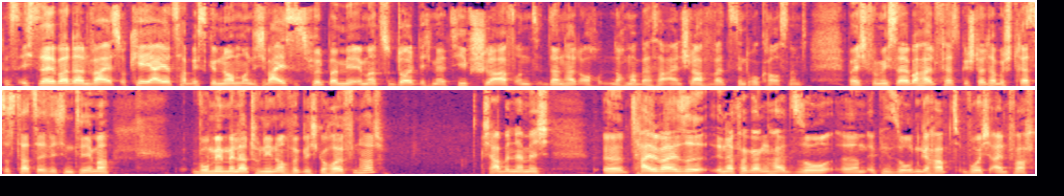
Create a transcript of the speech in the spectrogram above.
Dass ich selber dann weiß, okay, ja, jetzt habe ich es genommen und ich weiß, es führt bei mir immer zu deutlich mehr Tiefschlaf und dann halt auch nochmal besser einschlafen, weil es den Druck rausnimmt. Weil ich für mich selber halt festgestellt habe, Stress ist tatsächlich ein Thema, wo mir Melatonin auch wirklich geholfen hat. Ich habe nämlich äh, teilweise in der Vergangenheit so ähm, Episoden gehabt, wo ich einfach,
